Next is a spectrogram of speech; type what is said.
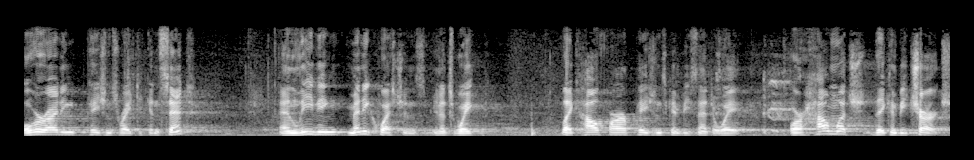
overriding patients' right to consent and leaving many questions in its wake, like how far patients can be sent away or how much they can be charged.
